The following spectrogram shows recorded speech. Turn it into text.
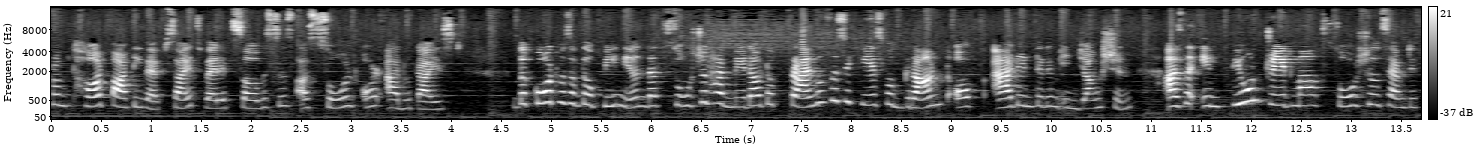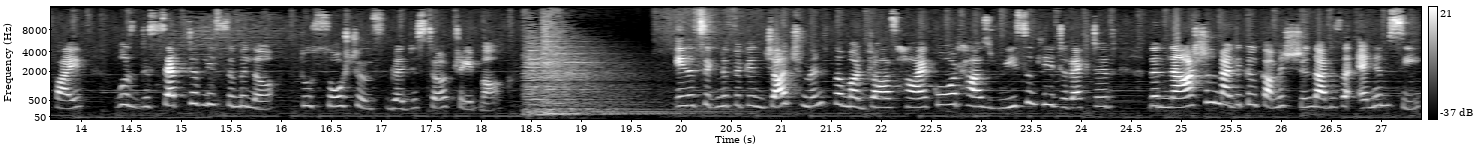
from third-party websites where its services are sold or advertised. The court was of the opinion that Social had made out a prima facie case for grant of ad interim injunction as the impugned trademark Social 75 was deceptively similar to Social's registered trademark. In a significant judgment, the Madras High Court has recently directed the National Medical Commission, that is the NMC,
